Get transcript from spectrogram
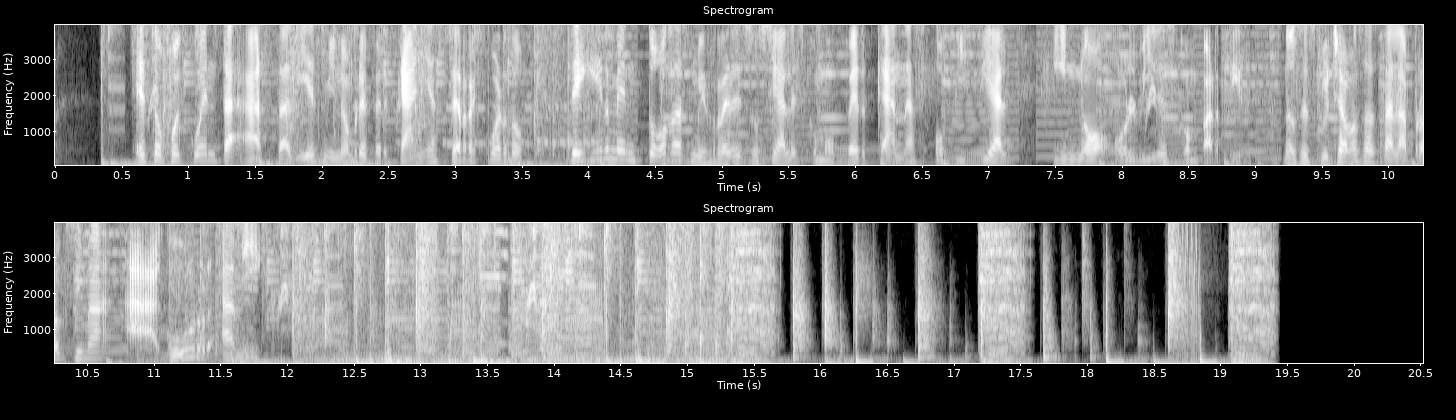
Esto fue Cuenta hasta 10, mi nombre es Fer Cañas, te recuerdo seguirme en todas mis redes sociales como Fer Canas Oficial y no olvides compartir. Nos escuchamos hasta la próxima, Agur Amix.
